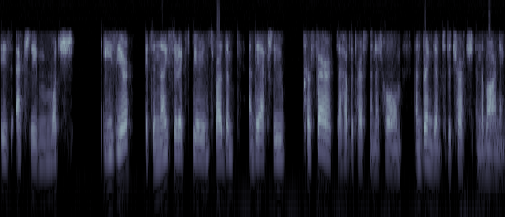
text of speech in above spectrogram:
is actually much easier. It's a nicer experience for them and they actually prefer to have the person at home and bring them to the church in the morning.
